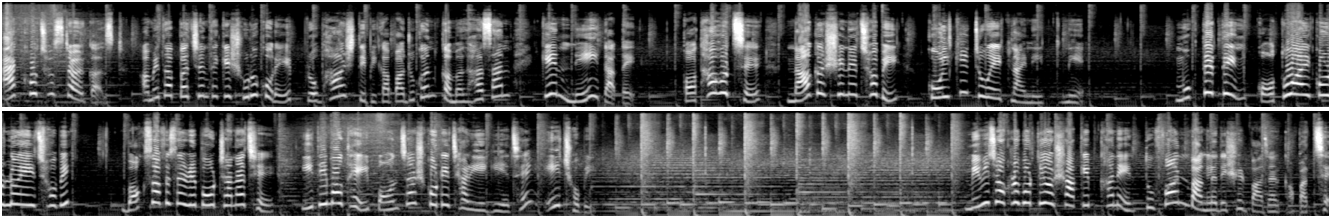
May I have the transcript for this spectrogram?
এক স্টারকাস্ট। অমিতাভ বচ্চন থেকে শুরু করে প্রভাস, দীপিকা পাডুকন, কমল হাসান, কে নেই তাতে? কথা হচ্ছে নাগ অশ্বিনের ছবি কলকি টু এইট নাইন এইট নিয়ে। মুক্তির দিন কত আয় করল এই ছবি? বক্স অফিসের রিপোর্ট জানাচ্ছে, ইতিমধ্যেই পঞ্চাশ কোটি ছাড়িয়ে গিয়েছে এই ছবি। মিমি চক্রবর্তী ও শাকিব খানের তুফান বাংলাদেশের বাজার কাঁপাচ্ছে।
